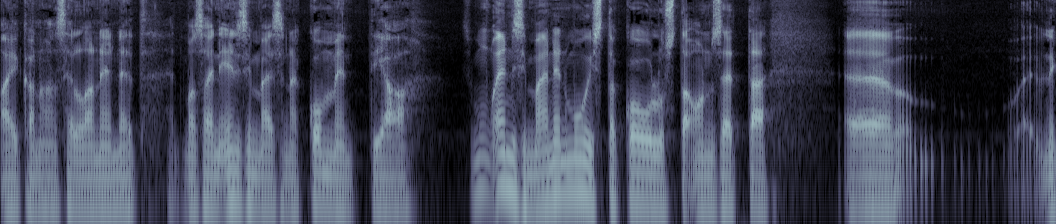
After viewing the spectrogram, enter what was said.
aikanaan sellainen, että, että mä sain ensimmäisenä kommenttia. Se mun ensimmäinen muista koulusta on se, että ää, ne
